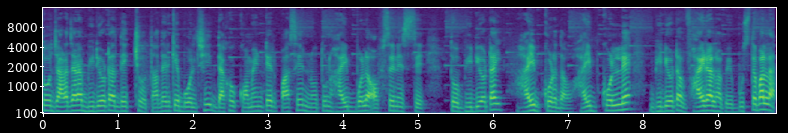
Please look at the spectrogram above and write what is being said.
তো যারা যারা ভিডিওটা দেখছ, তাদেরকে বলছি, দেখো কমেন্টের পাশে নতুন হাইপ বলে অপশন এসছে। তো ভিডিওটাই হাইপ করে দাও। হাইপ করলে ভিডিওটা ভাইরাল হবে, বুঝতে পারলা?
